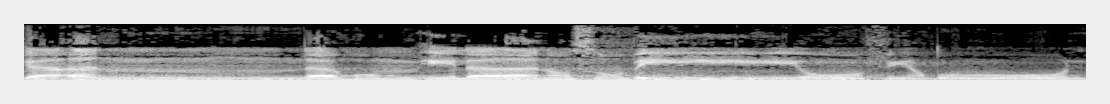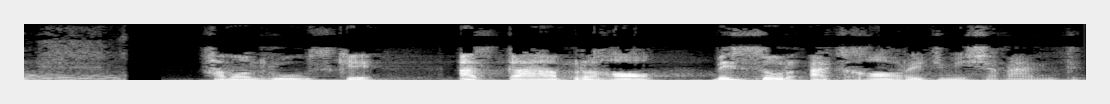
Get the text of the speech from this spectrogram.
كأنهم الى نصب یوفضون. همان روز که از قبرها به سرعت خارج می شوند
